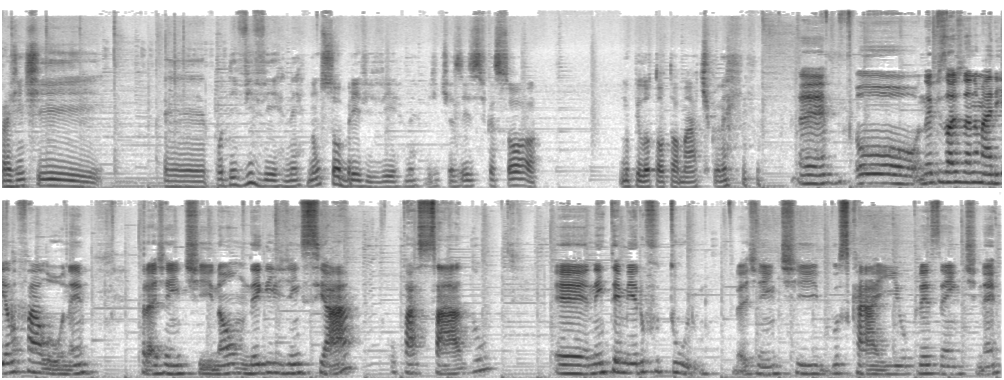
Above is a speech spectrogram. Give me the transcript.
para a gente é, poder viver, né? Não sobreviver, né? A gente às vezes fica só no piloto automático, né? É, o, no episódio da Ana Maria, ela falou, né, pra gente não negligenciar o passado, é, nem temer o futuro, pra gente buscar aí o presente, né?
